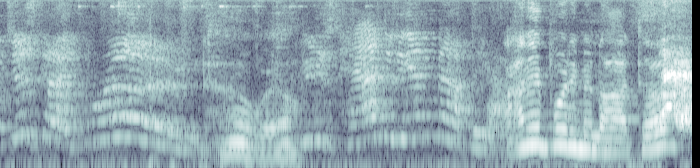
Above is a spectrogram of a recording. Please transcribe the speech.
it just got groomed. Oh, well. You just had to get him out there. I didn't put him in the hot tub.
